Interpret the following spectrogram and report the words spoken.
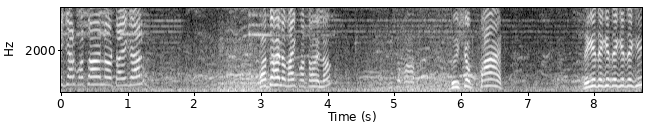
টাইগার কত হলো টাইগার কত হলো ভাই কত হলো? দুইশো পাঁচ। দেখি দেখি দেখি দেখি।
